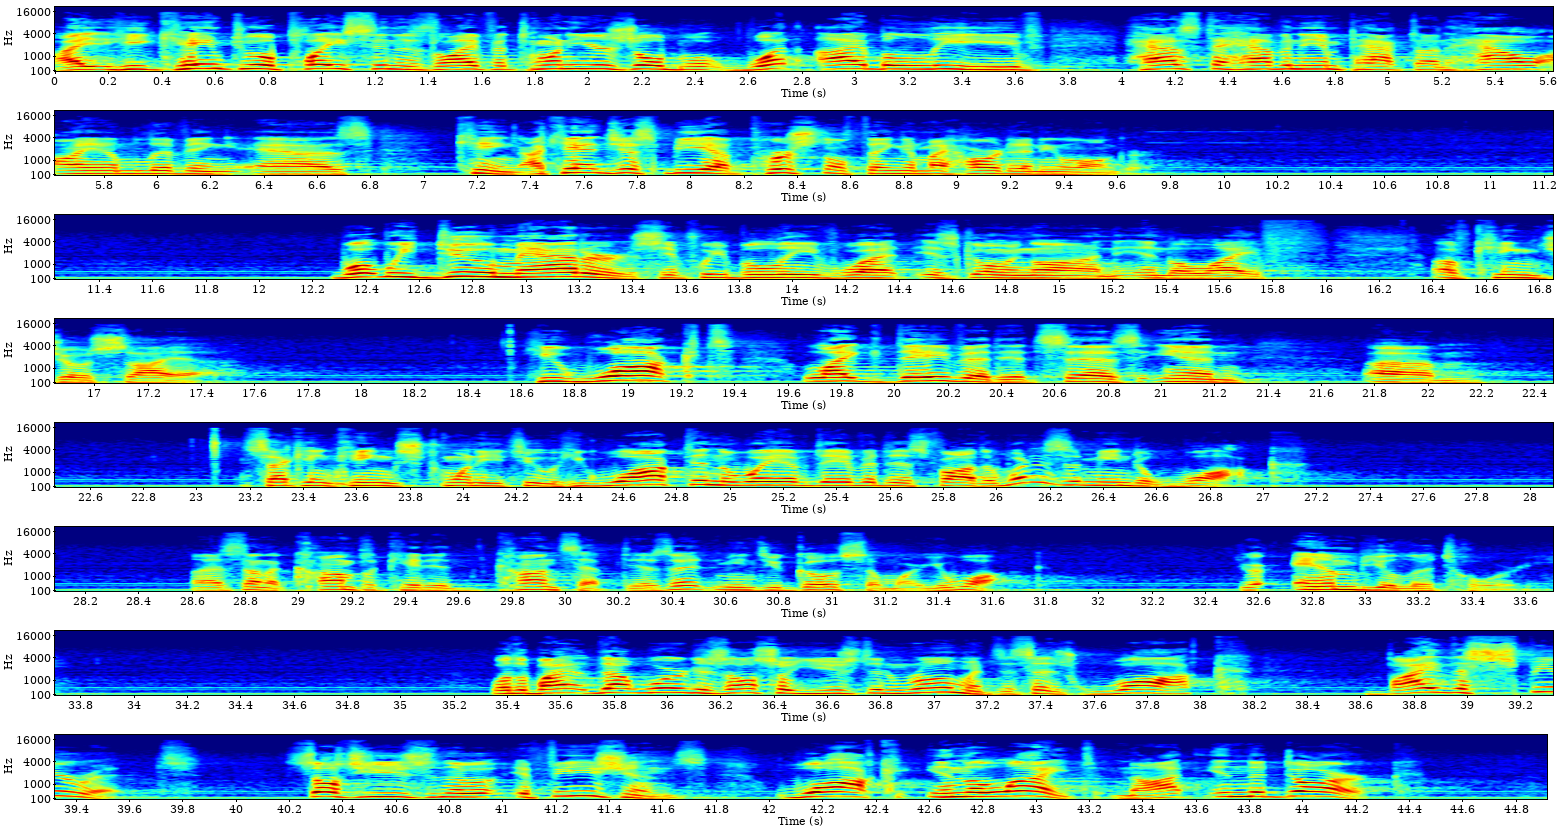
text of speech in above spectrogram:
I, he came to a place in his life at 20 years old, but what I believe has to have an impact on how I am living as king. I can't just be a personal thing in my heart any longer. What we do matters if we believe what is going on in the life of King Josiah. He walked like David, it says in um, 2 Kings 22. He walked in the way of David, his father. What does it mean to walk? Well, that's not a complicated concept, is it? It means you go somewhere, you walk. You're ambulatory. Well, the Bible, that word is also used in Romans. It says walk by the Spirit. It's also used in the Ephesians. Walk in the light, not in the dark.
